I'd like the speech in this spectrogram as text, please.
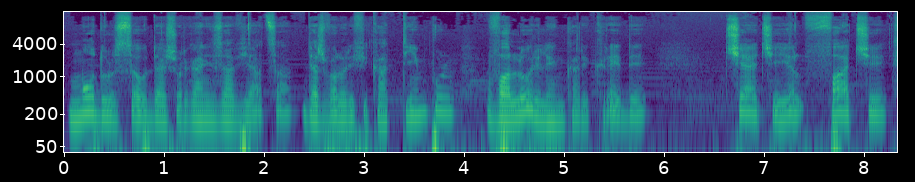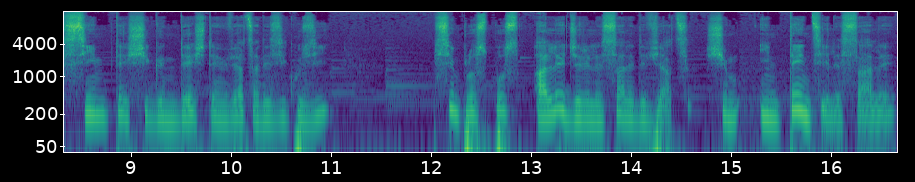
modul său de a-și organiza viața, de a-și valorifica timpul, valorile în care crede, ceea ce el face, simte și gândește în viața de zi cu zi, simplu spus, alegerile sale de viață și intențiile sale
